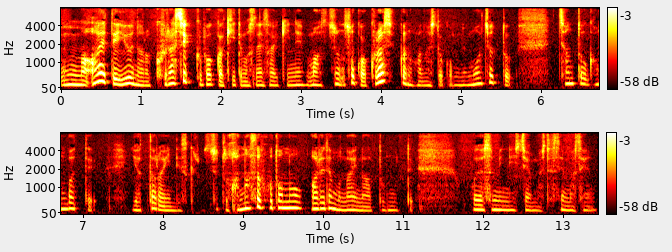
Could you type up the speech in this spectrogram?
うんまあ、あえて言うならクラシックばっか聞いてますね最近ね。まあそうかクラシックの話とかもねもうちょっとちゃんと頑張ってやったらいいんですけどちょっと話すほどのあれでもないなと思ってお休みにしちゃいました。すいません。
